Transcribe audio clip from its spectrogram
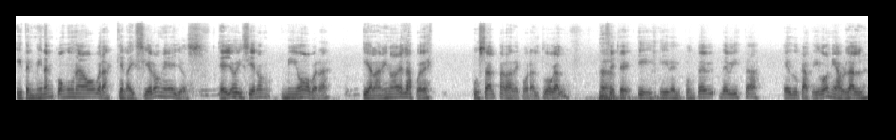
y terminan con una obra que la hicieron ellos, ellos hicieron mi obra y a la misma vez la puedes usar para decorar tu hogar. Así que, y, y del punto de, vista educativo, ni hablar,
